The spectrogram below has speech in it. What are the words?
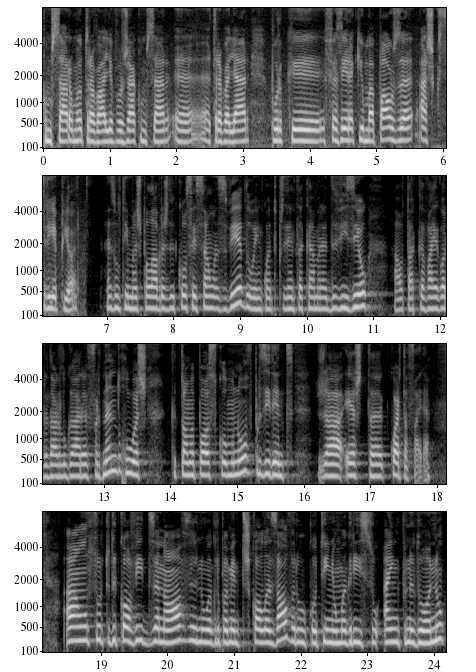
começar o meu trabalho, vou já começar uh, a trabalhar porque fazer aqui uma pausa acho que seria pior. As últimas palavras de Conceição Azevedo, enquanto Presidente da Câmara de Viseu, a autarca vai agora dar lugar a Fernando Ruas, que toma posse como novo presidente já esta quarta-feira. Há um surto de Covid-19 no agrupamento de escolas Álvaro Coutinho Magriço, em Penedono.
